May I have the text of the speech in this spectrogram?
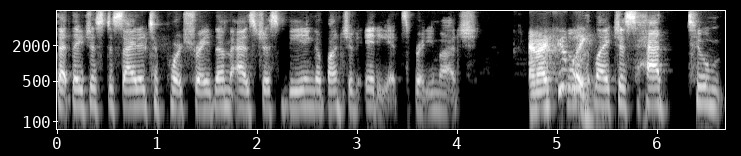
that they just decided to portray them as just being a bunch of idiots pretty much and i feel like like just had too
